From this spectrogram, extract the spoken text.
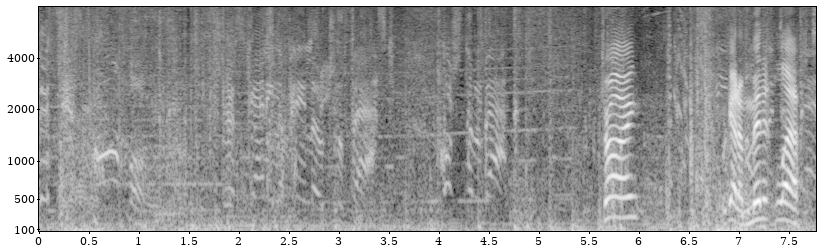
This is awful. They're scanning the payload too fast. Push them back. Trying. We got a minute left.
